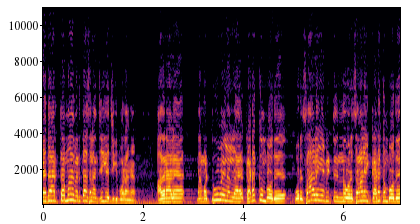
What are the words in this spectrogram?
யதார்த்தமா விருத்தாசலம் ஜிஹெச்சுக்கு போறாங்க. அதனால நம்ம டூ வீலர்ல கடக்கும் போது ஒரு சாலையை விட்டு இன்னும் ஒரு சாலை கடக்கும் போது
